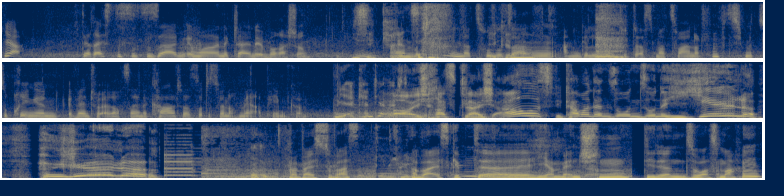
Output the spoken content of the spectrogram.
ja, der Rest ist sozusagen immer eine kleine Überraschung. Sie Ähm, grinst. ich habe ihn dazu Ekelhaft. sozusagen angeleitet, erstmal 250 mitzubringen, eventuell auch seine Karte, sodass wir noch mehr abheben können. Wie erkennt ihr euch? Oh, ich rast gleich aus. Wie kann man denn so, so eine Hyäne? Hyäne! Aber Weißt du was? Aber es gibt äh, hier Menschen, die dann sowas machen,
